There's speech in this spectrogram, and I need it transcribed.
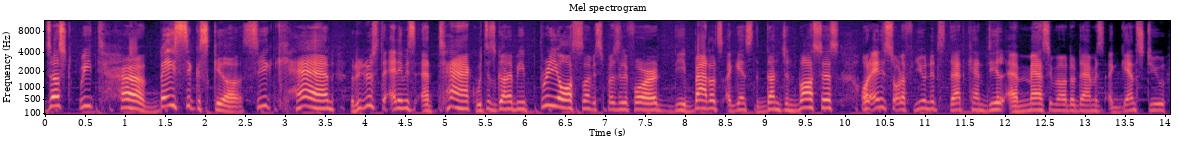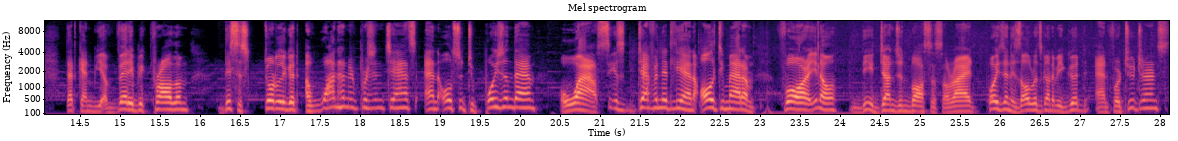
Just with her basic skill, she can reduce the enemy's attack, which is gonna be pretty awesome, especially for the battles against the dungeon bosses or any sort of units that can deal a massive amount of damage against you. That can be a very big problem. This is totally good, a 100% chance, and also to poison them. Wow, she is definitely an ultimatum for you know the dungeon bosses all right poison is always to be good and for two turns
